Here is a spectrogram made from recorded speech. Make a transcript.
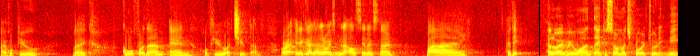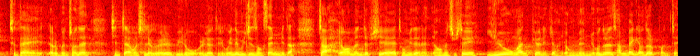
I hope you like go for them and hope you achieve them. Alright, 여기까지 하도록 하겠습니다. I'll see you next time. Bye. 화이팅! Hello everyone. Thank you so much for joining me today. 여러분 저는 진짜 영어 실력을 위로 올려드리고 있는 위준성 쌤입니다. 자, 영어 면접 시에 도움이 되는 영어 면접 시에 유용한 표현이죠. 영면유. 오늘은 308번째.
